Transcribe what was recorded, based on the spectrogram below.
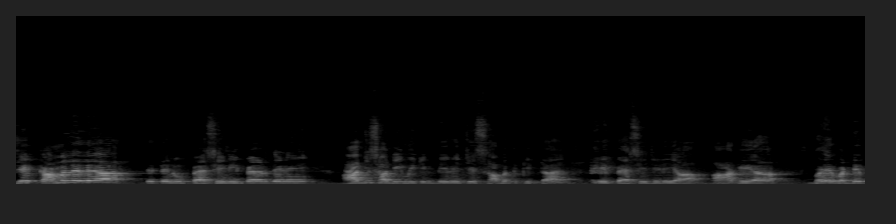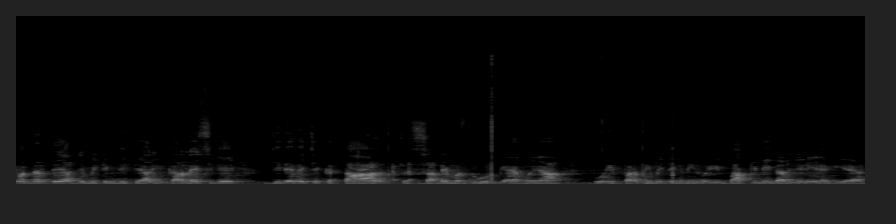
ਜੇ ਕੰਮ ਲੈ ਲਿਆ, ਤੇ ਤੈਨੂੰ ਪੈਸੇ ਨਹੀਂ ਪੈਣ ਦੇਣੇ। ਅੱਜ ਸਾਡੀ ਮੀਟਿੰਗ ਦੇ ਵਿੱਚ ਇਹ ਸਾਬਤ ਕੀਤਾ ਹੈ ਕਿ ਪੈਸੇ ਜਿਹੜੇ ਆ ਆ ਗਏ ਆ। ਬੜੇ ਵੱਡੇ ਪੱਧਰ ਤੇ ਅੱਜ ਮੀਟਿੰਗ ਦੀ ਤਿਆਰੀ ਕਰ ਰਹੇ ਸੀਗੇ, ਜਿਹਦੇ ਵਿੱਚ ਇੱਕ ਤਾਲ 'ਚ ਸਾਡੇ ਮਜ਼ਦੂਰ ਗਏ ਹੋਏ ਆ। ਪੂਰੀ ਭਰਮੀ ਮੀਟਿੰਗ ਨਹੀਂ ਹੋਈ। ਬਾਕੀ ਦੀ ਗੱਲ ਜਿਹੜੀ ਹੈਗੀ ਆ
